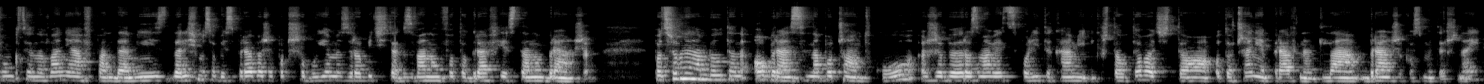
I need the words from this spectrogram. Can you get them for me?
funkcjonowania w pandemii zdaliśmy sobie sprawę, że potrzebujemy zrobić tak zwaną fotografię stanu branży. Potrzebny nam był ten obraz na początku, żeby rozmawiać z politykami i kształtować to otoczenie prawne dla branży kosmetycznej,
